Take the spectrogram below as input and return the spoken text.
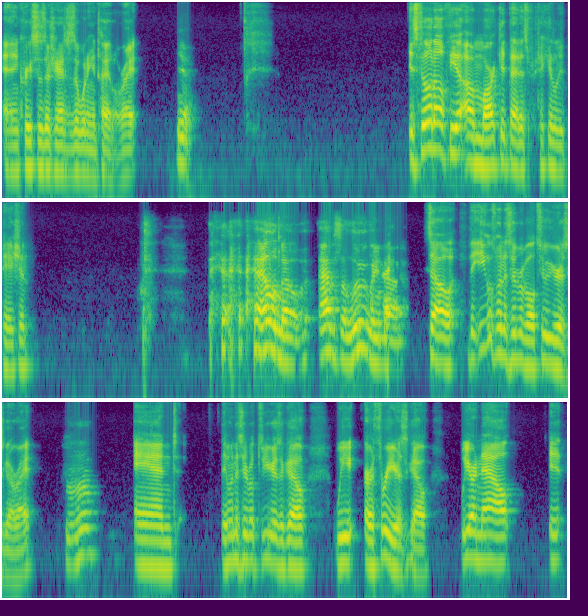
and increases their chances of winning a title, right? Yeah. Is Philadelphia a market that is particularly patient? Hell no, absolutely not. So the Eagles won the Super Bowl two years ago, right? Mm-hmm. And they won the Super Bowl two years ago. We or three years ago. We are now. It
